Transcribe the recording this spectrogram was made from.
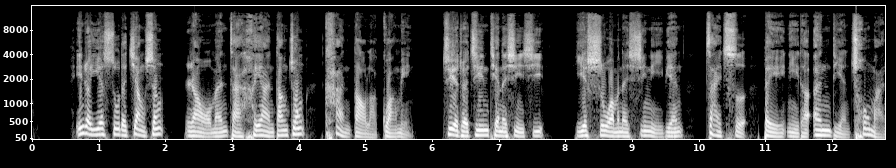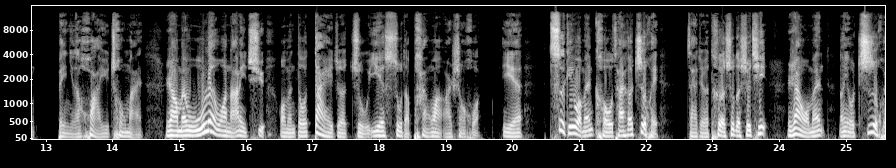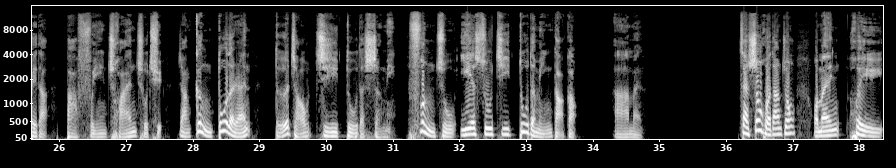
因着耶稣的降生，让我们在黑暗当中看到了光明。借着今天的信息，也使我们的心里边再次被你的恩典充满。被你的话语充满，让我们无论往哪里去，我们都带着主耶稣的盼望而生活，也赐给我们口才和智慧，在这个特殊的时期，让我们能有智慧的把福音传出去，让更多的人得着基督的生命。奉主耶稣基督的名祷告，阿门。在生活当中，我们会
